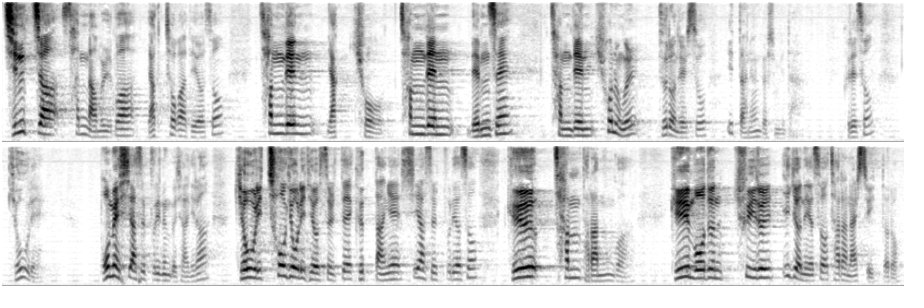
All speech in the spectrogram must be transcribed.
진짜 산나물과 약초가 되어서 참된 약초, 참된 냄새, 참된 효능을 드러낼 수 있다는 것입니다. 그래서 겨울에 봄에 씨앗을 뿌리는 것이 아니라 겨울이 초겨울이 되었을 때 그 땅에 씨앗을 뿌려서 그 참 바람과 그 모든 추위를 이겨내서 자라날 수 있도록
